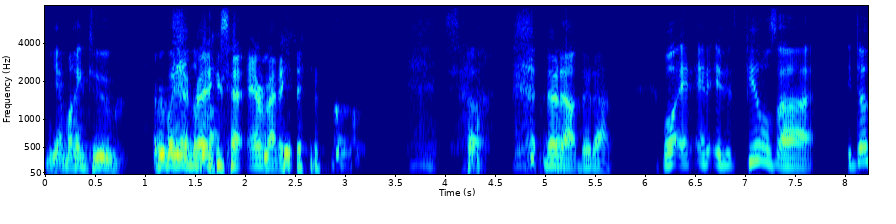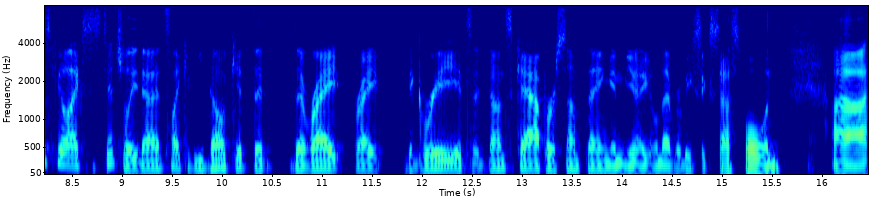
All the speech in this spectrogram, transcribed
yeah, mine too. Everybody on the right, exactly. everybody. so, no doubt, no doubt. Well, and, and it feels uh it does feel existential. You know, it's like if you don't get the the right right degree, it's a dunce cap or something, and you know you'll never be successful. And uh,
